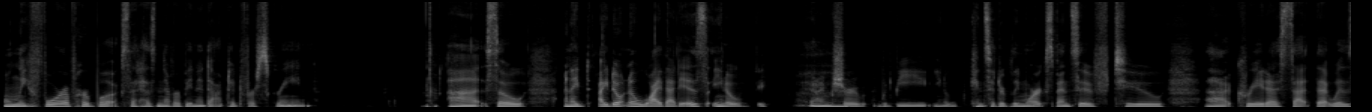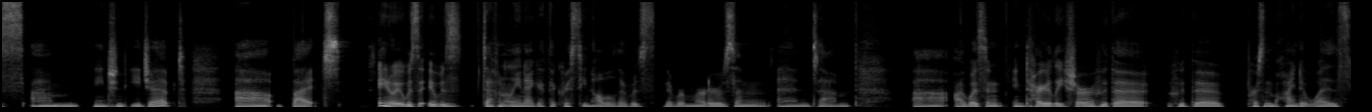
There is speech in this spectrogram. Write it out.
only four of her books that has never been adapted for screen. Uh, so, and I, I don't know why that is. You know, it, I'm hmm. sure would be you know considerably more expensive to uh, create a set that was um, ancient Egypt, uh, but you know it was it was definitely an Agatha Christie novel. There was there were murders and and um, uh, I wasn't entirely sure who the who the person behind it was,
